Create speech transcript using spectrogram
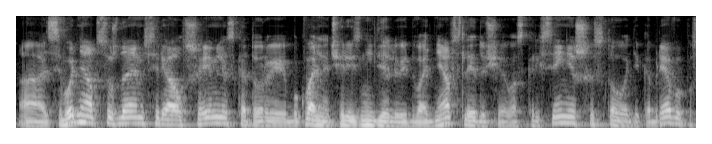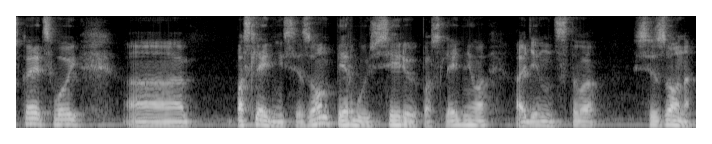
А, Сегодня обсуждаем сериал «Шеймлес», который буквально через неделю и два дня, в следующее воскресенье, 6 декабря, выпускает свой а, последний сезон, первую серию последнего 11 сезона.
